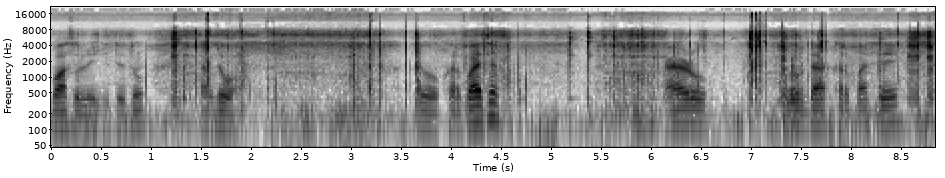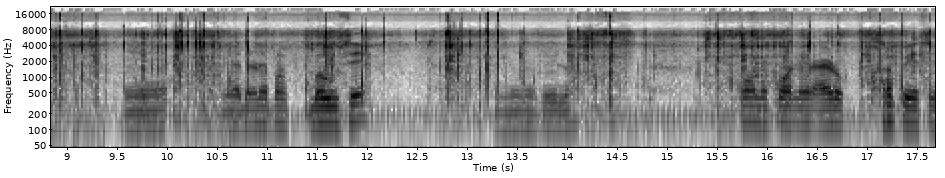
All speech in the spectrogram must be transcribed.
પાછું લઈ લીધું હતું. જુઓ. જો ખરપાય છે. કાયડું જોરદાર ખરપાય છે. અને યાદરણે પણ બહુ છે. અને જોઈ લો, કોને કોને રાયડો ખરપે છે,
